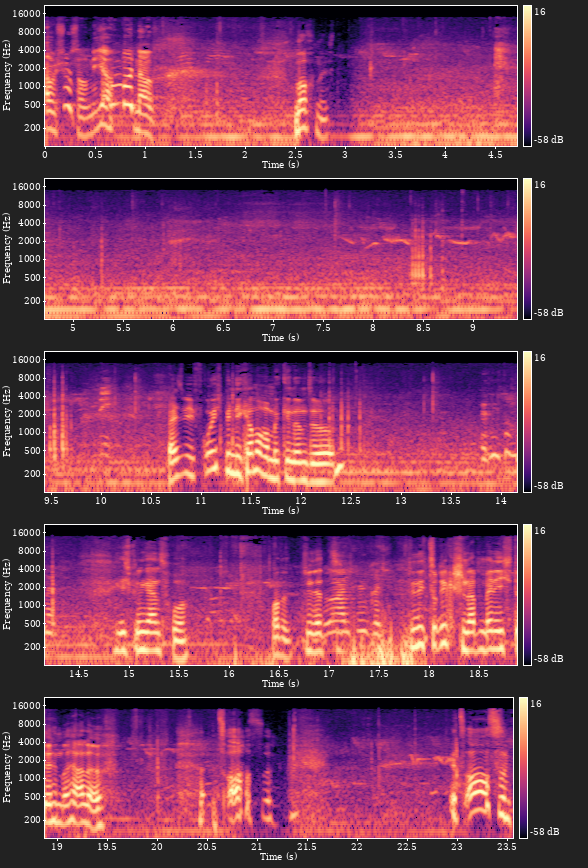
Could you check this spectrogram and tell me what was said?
Aber ich muss noch nicht auf. Noch nicht. Weißt du, wie froh ich bin, die Kamera mitgenommen zu haben? Ich bin ganz froh. Warte, tu nicht, tu nicht zurückschnappen, wenn ich da hinterherlaufe. It's awesome. It's awesome.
